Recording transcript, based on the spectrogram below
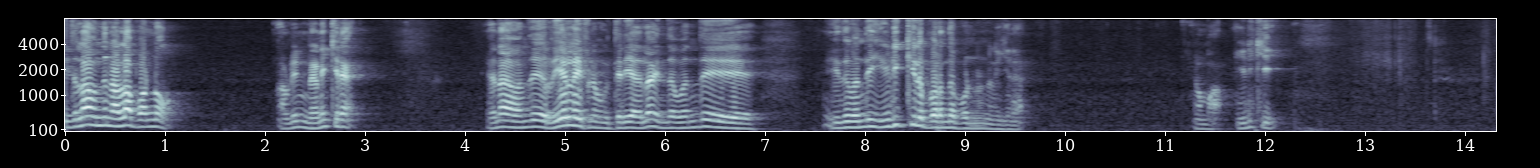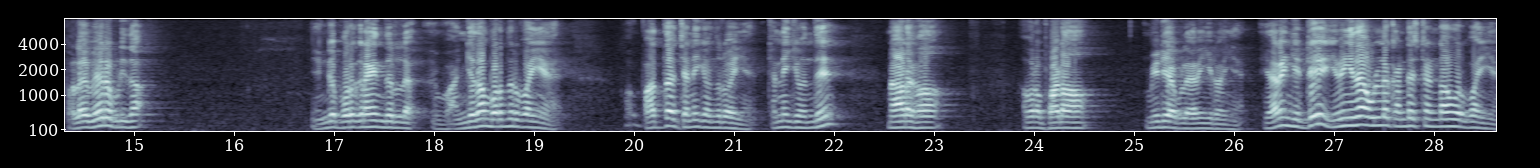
இதெல்லாம் வந்து நல்லா பண்ணோம் அப்படின்னு நினைக்கிறேன். ஏன்னா வந்து ரியல் லைஃப் நமக்கு தெரியாதுல்ல இந்த வந்து இது வந்து இடுக்கியில் பிறந்த பொண்ணுன்னு நினைக்கிறேன். ஆமாம் இடுக்கி. பல பேர் அப்படி தான் எங்கே பிறக்கிறாங்கன்னு தெரில அங்கே தான் பிறந்திருப்பாங்க. பார்த்தா சென்னைக்கு வந்துடுவாங்க சென்னைக்கு வந்து நாடகம் அப்புறம் படம் மீடியாக்குள்ளே இறங்கிடுவாங்க. இறங்கிட்டு இவங்க தான் உள்ள கண்டஸ்டண்ட்டாகவும் இருப்பாங்க.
